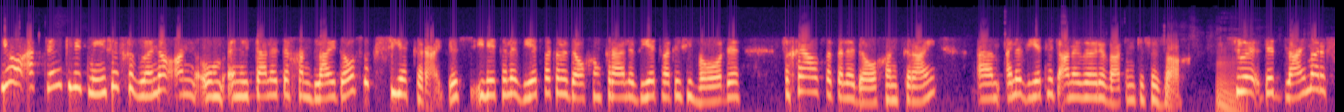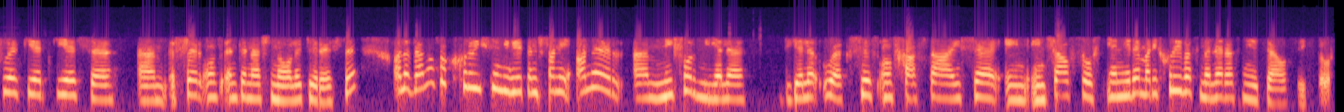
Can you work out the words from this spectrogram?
Ja, ek dink jy weet mense is gewoond daaraan om in hotelle te gaan bly. Daar's ook sekerheid. Dis jy weet hulle weet wat hulle daar gaan kry. Hulle weet wat is die waarde vir geld wat hulle daar gaan kry. Ehm um, hulle weet met ander woorde wat om te verwag. Hmm. So dit bly maar 'n voorkeur keuse ehm um, vir ons internasionale toeriste. Alhoewel ons ook groei sien, jy weet in van die ander ehm um, nie formele dele ook soos ons gastehuise en en selfsorgeenhede, maar die groei was minder as in die hotelsektor.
